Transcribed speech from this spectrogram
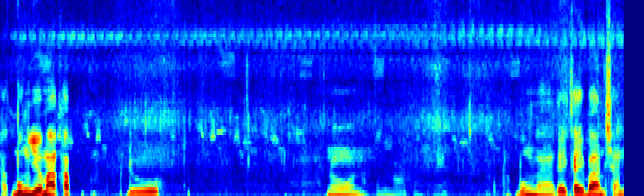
ผักบุ้งเยอะมากครับ ดูโน่นผักบุ้งนาใกล้ ๆ บ้านฉัน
